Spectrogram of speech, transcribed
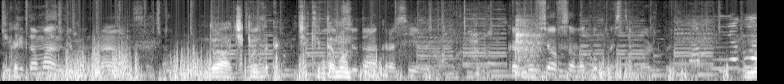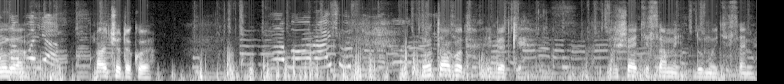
Чикитаман мне понравился. Там. Да, Чики- Чикитамон. Сюда красивый. Как бы все в совокупности может быть. У меня Ну да. А что такое? Я поворачиваюсь, Вот так вот, ребятки. Решайте сами, думайте сами.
